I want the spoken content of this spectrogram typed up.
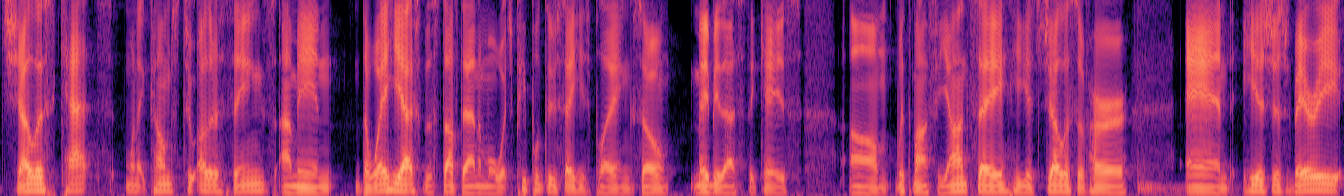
jealous cat when it comes to other things. I mean, the way he acts with the stuffed animal, which people do say he's playing, so maybe that's the case. Um, with my fiance, he gets jealous of her, and he is just very.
